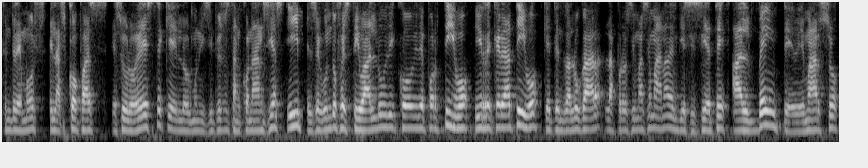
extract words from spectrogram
Tendremos las copas de suroeste que los municipios están con ansias y el segundo festival lúdico y deportivo y recreativo que tendrá lugar la próxima semana del 17 al 20 de marzo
